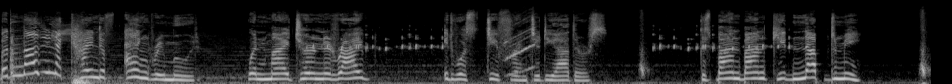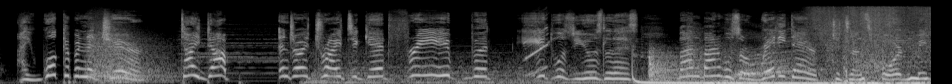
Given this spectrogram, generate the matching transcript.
but not in a kind of angry mood. When my turn arrived, it was different to the others. Because Ban Ban kidnapped me. I woke up in a chair, tied up, and I tried to get free, but it was useless. Ban Ban was already there to transport me.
